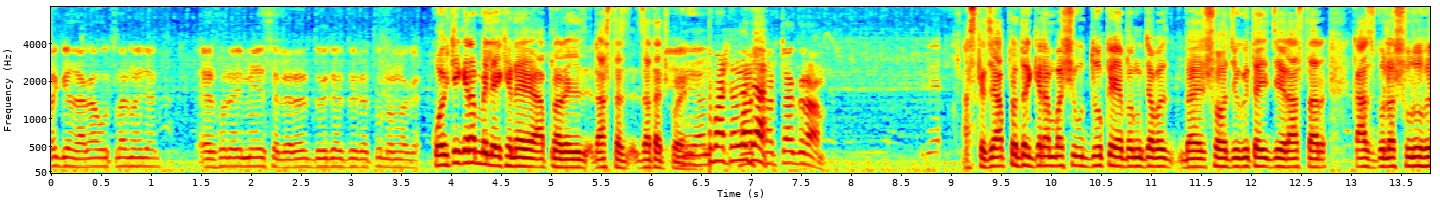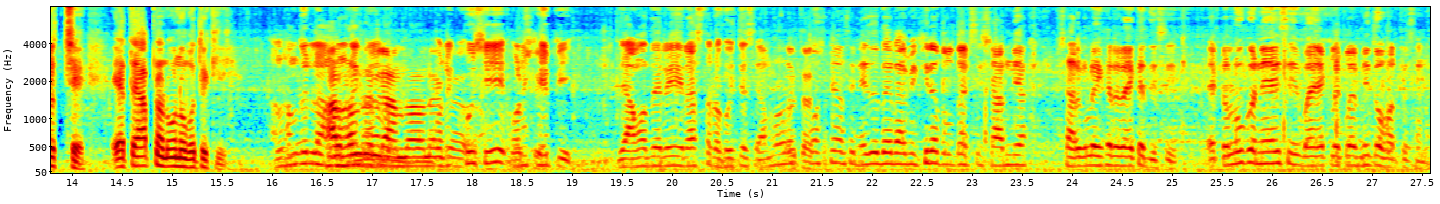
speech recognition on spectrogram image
লাগে জায়গা উতলার মেজান এরপরে এই মেয়ে ছেলেরা দুই দুইটা তুলন লাগে। কয়টি গ্রাম মিলে এখানে আপনার এই রাস্তা যাতায়াত করেন? পাঁচ সাতটা গ্রাম। আজকে যে আপনাদের গ্রামবাসী উদ্যোগে এবং সহযোগিতায় যে রাস্তার কাজগুলো শুরু হচ্ছে এতে আপনার অনুভূতি কি? আলহামদুলিল্লাহ আলহামদুলিল্লাহ আমরা অনেক খুশি অনেক হ্যাপি যে আমাদের এই রাস্তাটা হইতেছে। আমরা অনেক কষ্টে আছি নিজেদের আমি খিরা তুলতে আসছি সার নিয়ে সারগুলো এখানে রেখে দিছি। একটা লোকও নিয়ে আসি বা এক লাখ লাখ নিতেও পারতেছে না।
